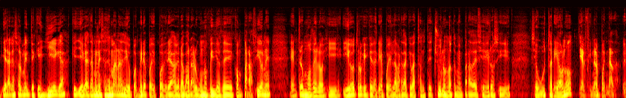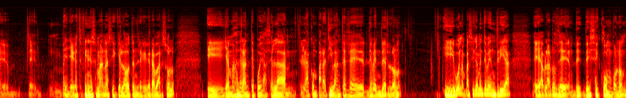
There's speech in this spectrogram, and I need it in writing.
y era casualmente que llega, que llega también esta semana, digo, pues mira, pues podría grabar algunos vídeos de comparaciones entre un modelo y, otro, que quedaría pues la verdad que bastante chulo, ¿no? También para decidiros si, os gustaría o no. Y al final, pues nada, eh, eh, me llega este fin de semana, así que lo tendré que grabar solo y ya más adelante pues hacer la, comparativa antes de, venderlo, ¿no? Y bueno, básicamente vendría eh, a hablaros de, ese combo, ¿no?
